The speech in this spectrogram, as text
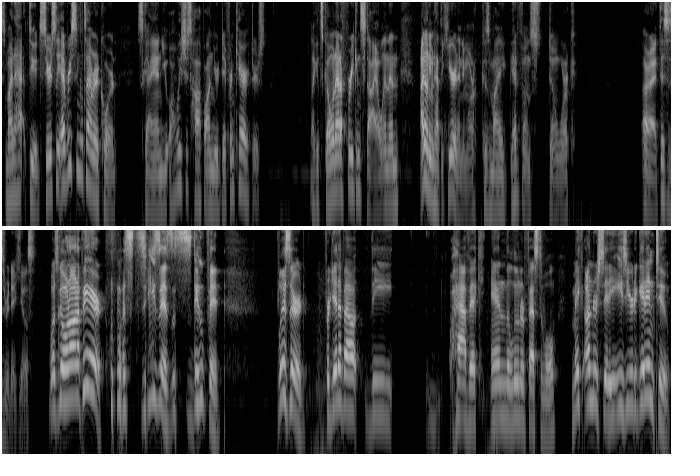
This might have... Dude, seriously, every single time I record, Skyan, you always just hop on your different characters. Like it's going out of freaking style, and then I don't even have to hear it anymore, because my headphones don't work. Alright, this is ridiculous. What's going on up here? What's Jesus? This is stupid. Blizzard, forget about the Havoc and the Lunar Festival. Make Undercity easier to get into.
